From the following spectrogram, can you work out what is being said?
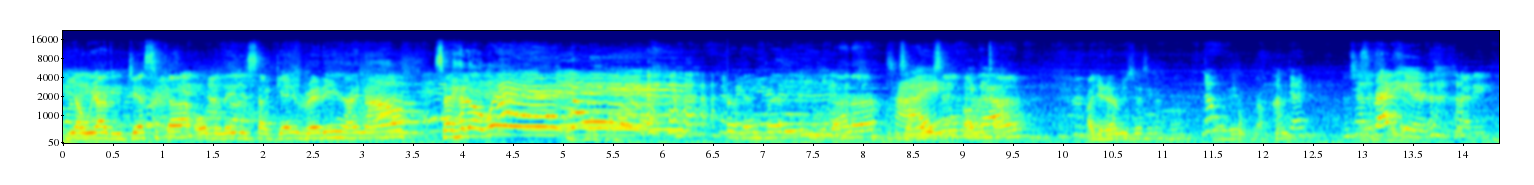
Here we are with Jessica. All the ladies are getting ready right now. Say hello, wait! We're getting ready with Anna. This is amazing all the time. Are you nervous, Jessica? No, Nervous? I'm good. She's ready. She's ready.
